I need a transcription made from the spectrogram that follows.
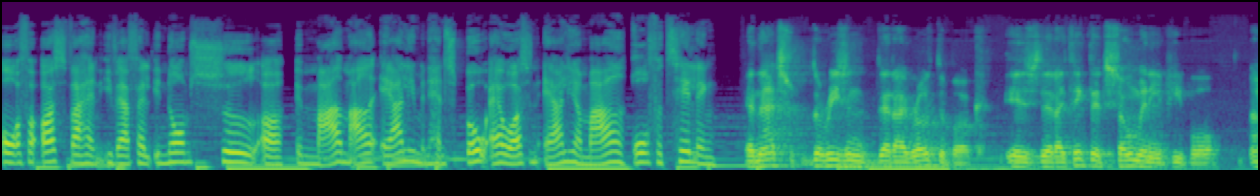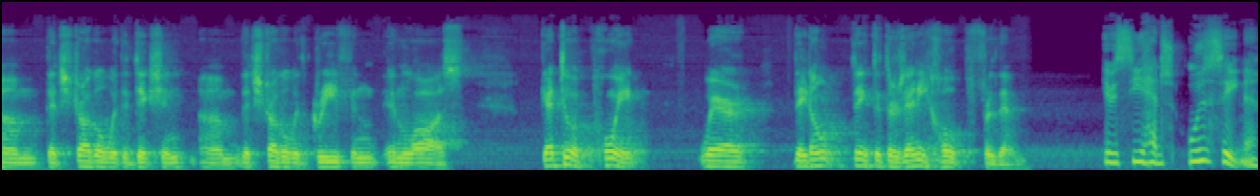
over for os var han i hvert fald enormt sød og øh, meget, meget ærlig, men hans bog er jo også en ærlig og meget rå fortælling. And that's the reason that I wrote the book is that I think that so many people um, that struggle with addiction, um, that struggle with grief and, and loss, get to a point where they don't think that there's any hope for them. Jeg vil sige, hans udseende.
